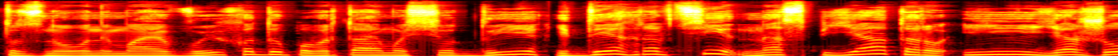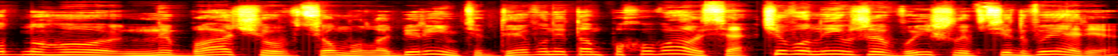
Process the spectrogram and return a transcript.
тут знову немає виходу. Повертаємо сюди. І де гравці? Нас п'ятеро, і я жодного не бачу в цьому лабіринті. Де вони там поховалися? Чи вони вже вийшли в ці двері?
